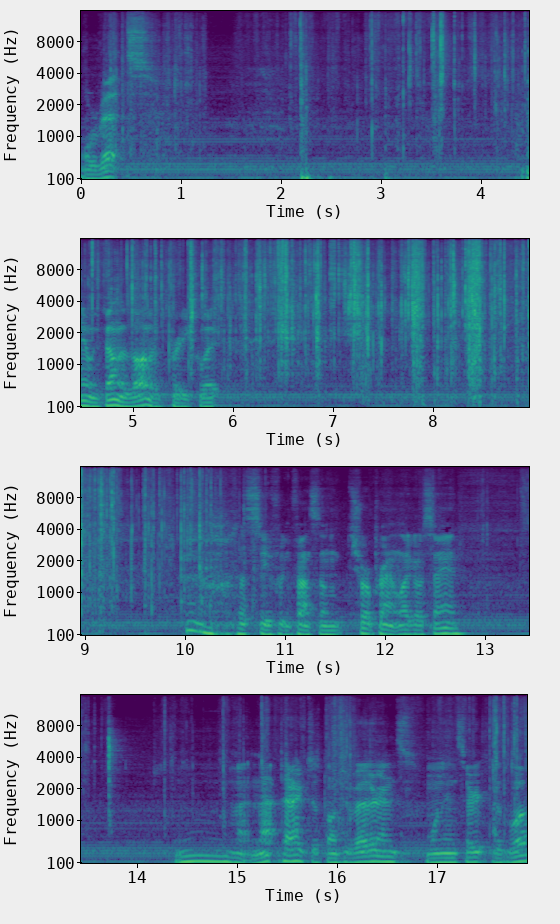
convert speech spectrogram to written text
More vets. Man, we found those autos pretty quick. Let's see if we can find some short print like I was saying. Mm, not in that pack, just a bunch of veterans. One insert as well.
